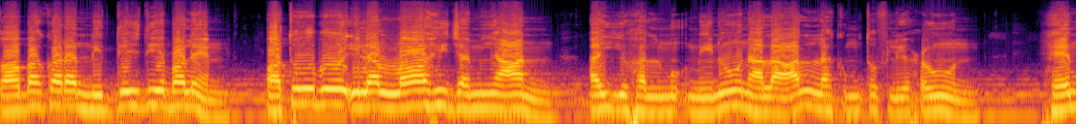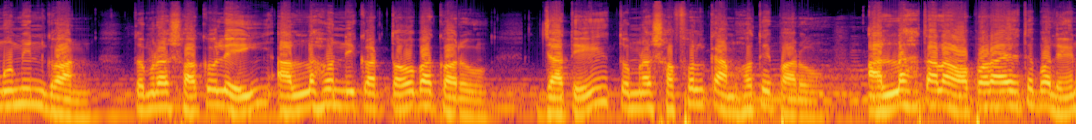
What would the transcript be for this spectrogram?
তবা করার নির্দেশ দিয়ে বলেন, অতুবু ইলাল্লাহি জামিয়ান আইয়ুহাল মুমিনুন আলা আল্লাকুম তুফলিহুন। হে মুমিনগণ, তোমরা সকলেই আল্লাহর নিকট তওবা করো, যাতে তোমরা সফল কাম হতে পারো। আল্লাহ তালা অপরায়তে বলেন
